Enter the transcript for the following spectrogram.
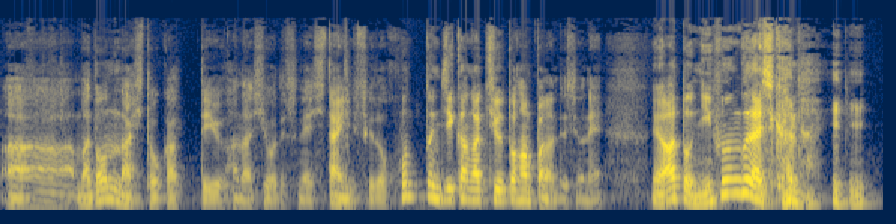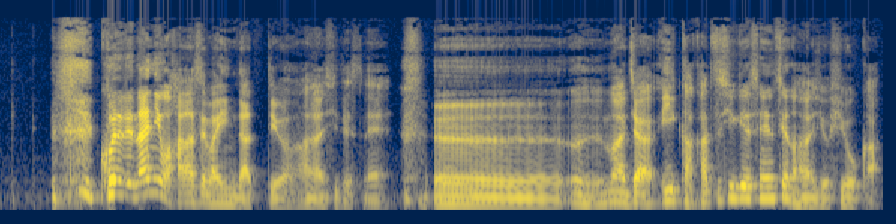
あまあ、どんな人かっていう話をですね、したいんですけど、本当に時間が中途半端なんですよね。あと2分ぐらいしかない これで何を話せばいいんだっていう話ですね。うーん。まあじゃあいいか。勝重先生の話をしようか。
